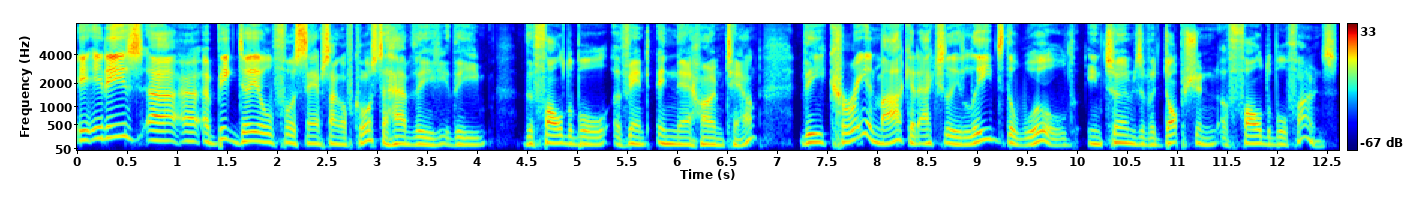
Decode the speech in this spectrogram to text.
it, it is uh, a big deal for Samsung, of course, to have the the the foldable event in their hometown. The Korean market actually leads the world in terms of adoption of foldable phones,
